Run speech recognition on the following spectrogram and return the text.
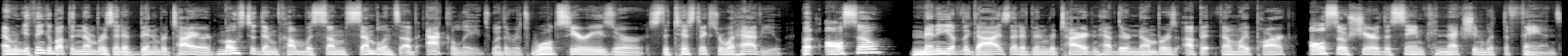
And when you think about the numbers that have been retired, most of them come with some semblance of accolades, whether it's World Series or statistics or what have you. But also, many of the guys that have been retired and have their numbers up at Fenway Park also share the same connection with the fans.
